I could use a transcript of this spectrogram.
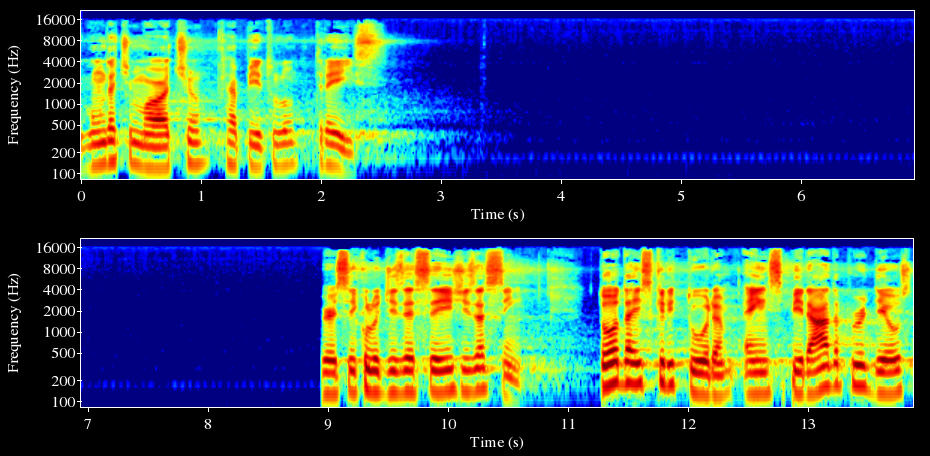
2 Timóteo, capítulo 3. Versículo 16 diz assim: Toda a Escritura é inspirada por Deus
